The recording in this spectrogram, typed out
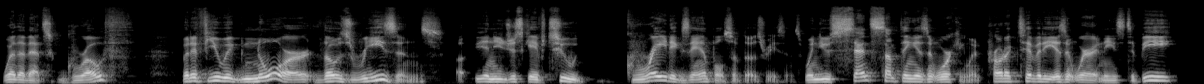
whether that's growth. But if you ignore those reasons, uh, and you just gave two great examples of those reasons, when you sense something isn't working, when productivity isn't where it needs to be,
